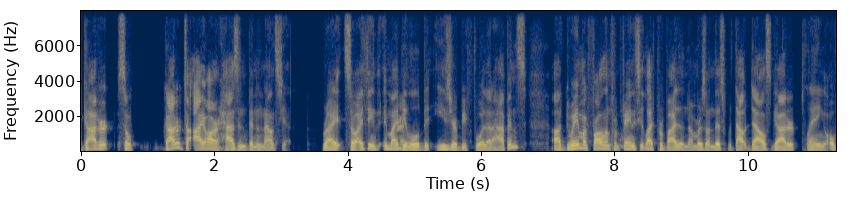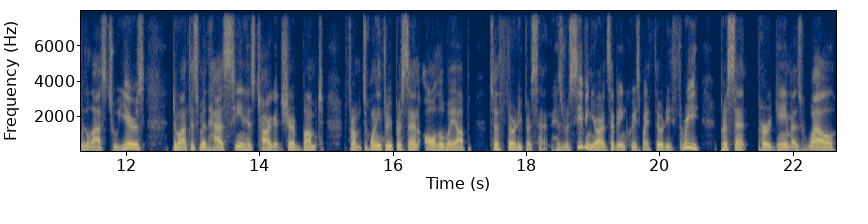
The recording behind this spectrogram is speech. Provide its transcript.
Goedert. So Goedert to IR hasn't been announced yet, right? So I think it might be a little bit easier before that happens. Uh, Dwain McFarland from Fantasy Life provided the numbers on this. Without Dallas Goedert playing over the last two years, DeVonta Smith has seen his target share bumped from 23% all the way up to 30%. His receiving yards have increased by 33% per game as well.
